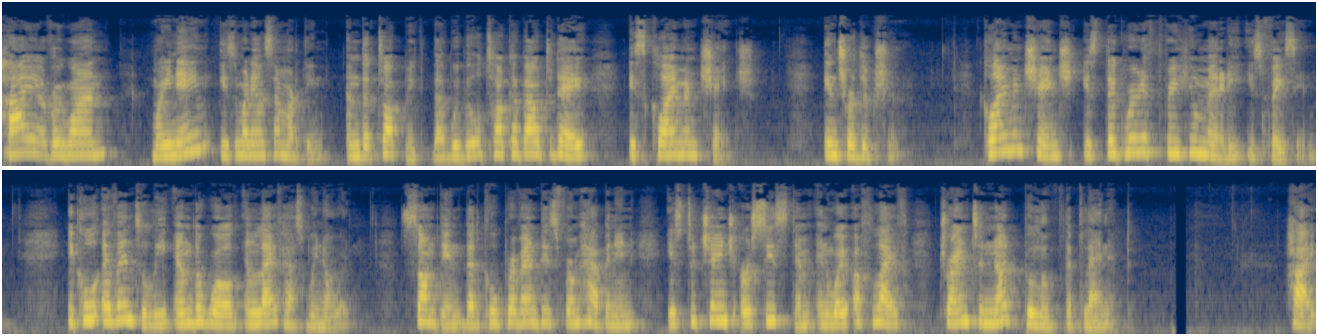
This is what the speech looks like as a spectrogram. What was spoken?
Hi everyone, my name is Marian San Martin, and the topic that we will talk about today is climate change. Introduction Climate change is the greatest threat humanity is facing. It could eventually end the world and life as we know it. Something that could prevent this from happening is to change our system and way of life, trying to not pollute the planet. Hi,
